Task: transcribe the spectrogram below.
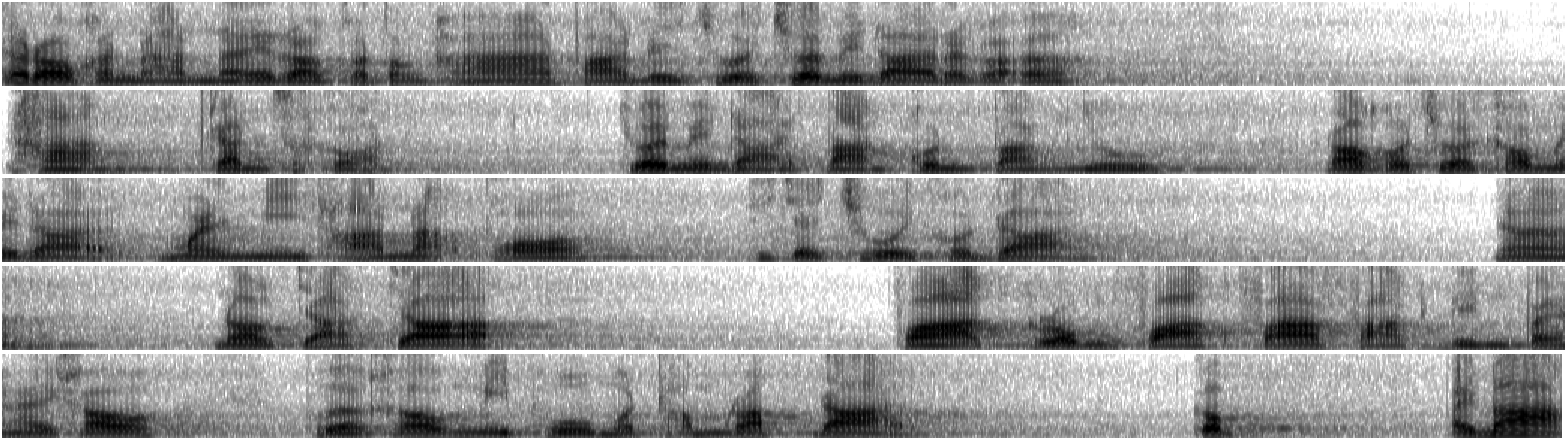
กับเราขนาดไหน เราก็ต้องหาทางได้ช่วยช่วยไม่ได้แล้วก็เออห่างกันซะก่อน ช่วยไม่ได้ ต่างคนต่างอยู่ เราก็ช่วยเขาไม่ได้ ไม่มีฐานะพอที่จะช่วยเขาได้นะนอกจากจะ ฝากลมฝากฟ้าฝากดินไปให้เขาเผื่อเขามีภูมิธรรมรับได้ ก็ไปบ้าง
